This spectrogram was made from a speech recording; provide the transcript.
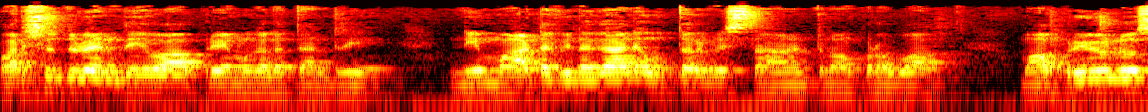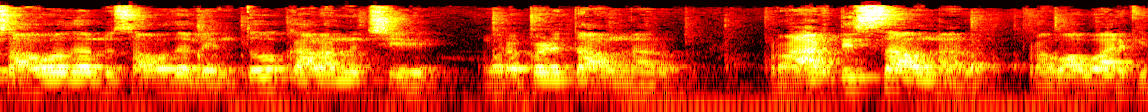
పరిశుద్ధుడైన దేవా ప్రేమగల తండ్రి నీ మాట వినగానే ఉత్తరం ఇస్తా అంటున్నావు ప్రభా. మా ప్రియులు సహోదరులు సహోదరులు ఎంతో కాలం నుంచి మొరపెడతా ఉన్నారు. ప్రార్థిస్తా ఉన్నారు. ప్రభా వారికి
